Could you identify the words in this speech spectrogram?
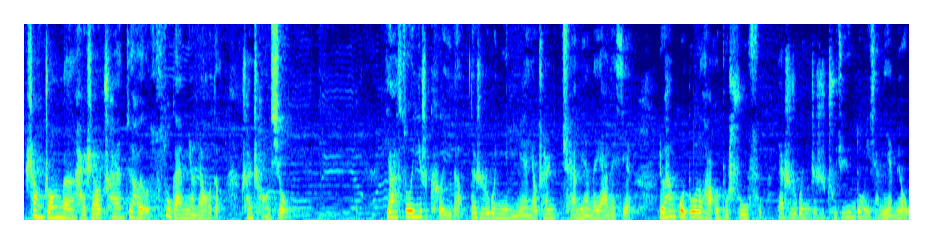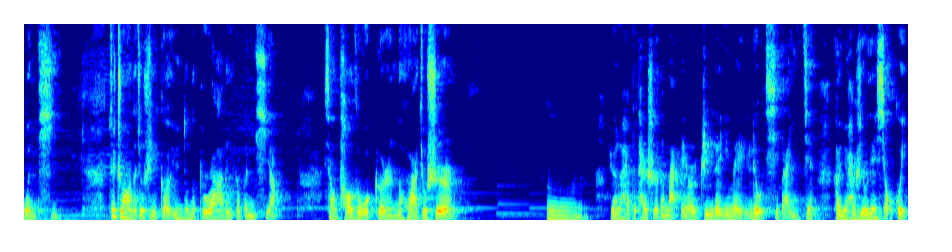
上装呢，还是要穿最好有速干面料的，穿长袖。压缩衣是可以的，但是如果你里面要穿全棉的呀，那些流汗过多的话会不舒服。但是如果你只是出去运动一下，那也没有问题。最重要的就是一个运动的 bra 的一个问题啊，像桃子我个人的话就是，嗯，原来还不太舍得买 LG 的，因为六七百一件，感觉还是有点小贵。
